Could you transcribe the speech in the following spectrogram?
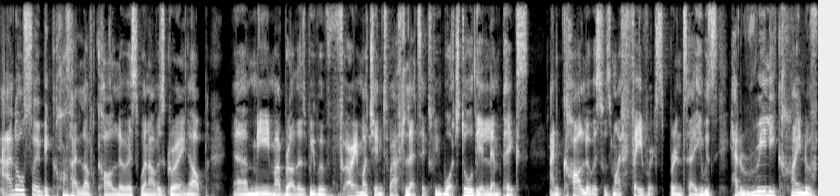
And also because I loved Carl Lewis when I was growing up. Uh, me, my brothers, we were very much into athletics. We watched all the Olympics and Carl Lewis was my favorite sprinter. He was, had a really kind of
